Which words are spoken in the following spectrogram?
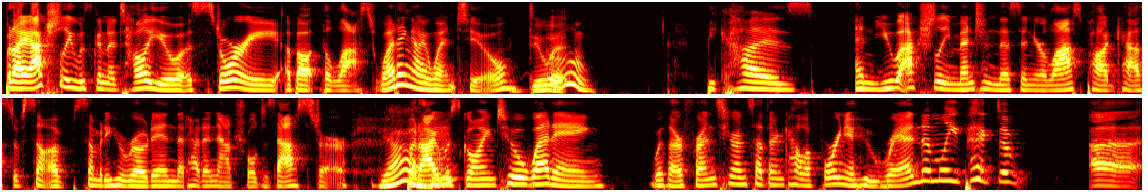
But I actually was going to tell you a story about the last wedding I went to. Do it. Ooh. because and you actually mentioned this in your last podcast of, some, of somebody who wrote in that had a natural disaster. Yeah. But I Mhm. was going to a wedding with our friends here in Southern California who randomly picked a uh,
